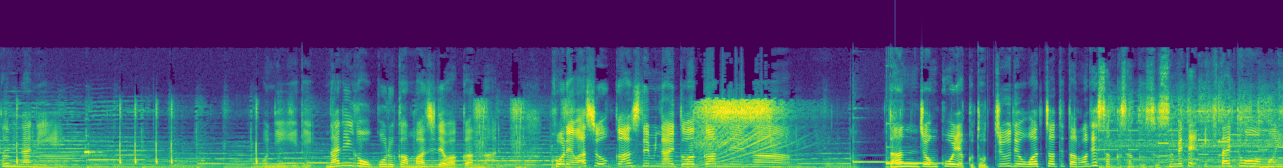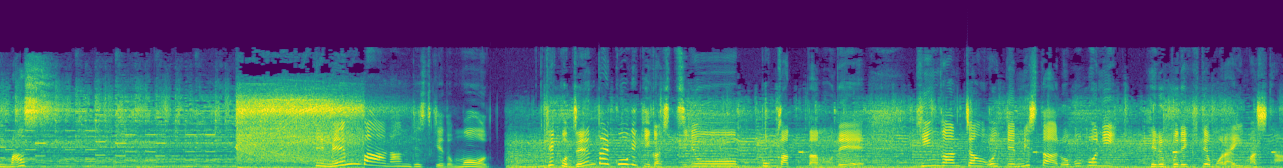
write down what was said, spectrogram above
なになにおにぎり。何が起こるかマジでわかんない。これは召喚してみないとわかんねえな。ダンジョン攻略途中で終わっちゃってたのでサクサク進めていきたいと思います。でメンバーなんですけども結構全体攻撃が必要っぽかったのでキンガンちゃん置いてミスターロボボにヘルプで来てもらいました。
